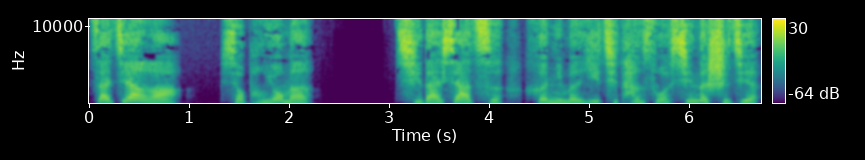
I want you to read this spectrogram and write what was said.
再见了，小朋友们。期待下次和你们一起探索新的世界。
